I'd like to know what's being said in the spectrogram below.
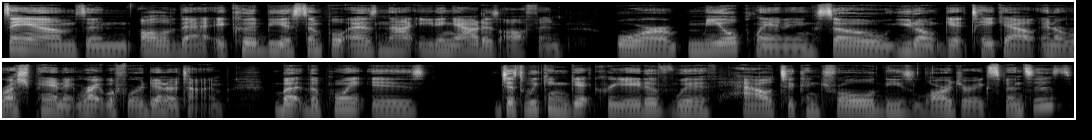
Sam's and all of that. It could be as simple as not eating out as often or meal planning so you don't get takeout in a rush panic right before dinner time. But the point is just we can get creative with how to control these larger expenses.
